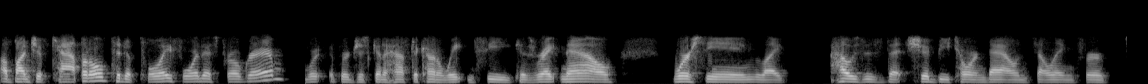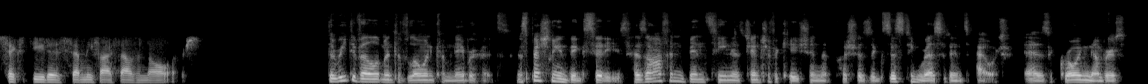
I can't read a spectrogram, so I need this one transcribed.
a bunch of capital to deploy for this program. We're, we're just going to have to kind of wait and see because right now we're seeing like houses that should be torn down selling for sixty to seventy-five thousand dollars. The redevelopment of low income neighborhoods, especially in big cities, has often been seen as gentrification that pushes existing residents out as growing numbers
